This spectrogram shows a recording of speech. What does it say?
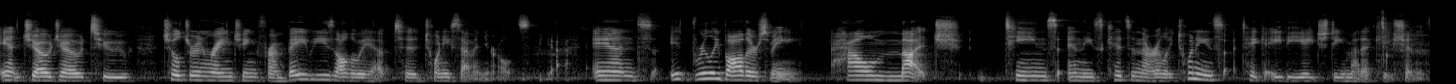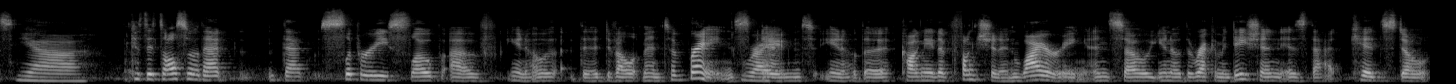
Aunt JoJo to children ranging from babies all the way up to twenty seven year olds. Yeah. And it really bothers me how much teens and these kids in their early 20s take ADHD medications Yeah. because it's also that that slippery slope of you know the development of brains Right. and you know the cognitive function and wiring. And so you know the recommendation is that kids don't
